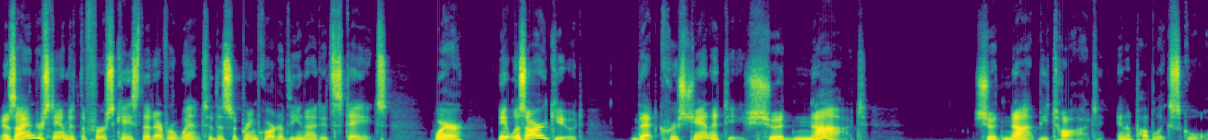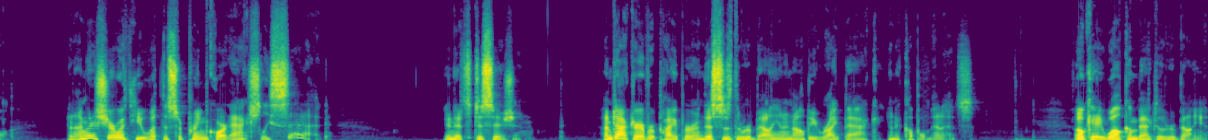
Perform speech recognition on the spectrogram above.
As I understand it, the first case that ever went to the Supreme Court of the United States, where it was argued that Christianity should not should not be taught in a public school. And I'm going to share with you what the Supreme Court actually said in its decision. I'm Dr. Everett Piper, and this is The Rebellion, and I'll be right back in a couple minutes. Okay, welcome back to The Rebellion.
